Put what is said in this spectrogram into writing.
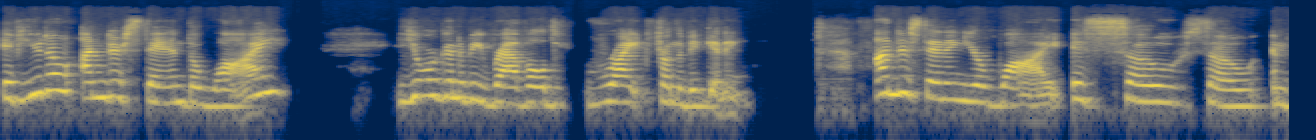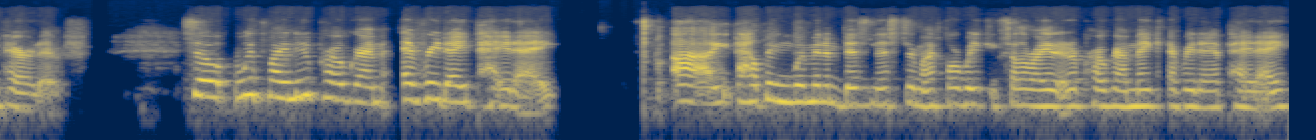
If you don't understand the why, you're going to be raveled right from the beginning understanding your why is so, so imperative. So, with my new program, Everyday Payday, uh, helping women in business through my four week accelerator program make every day a payday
